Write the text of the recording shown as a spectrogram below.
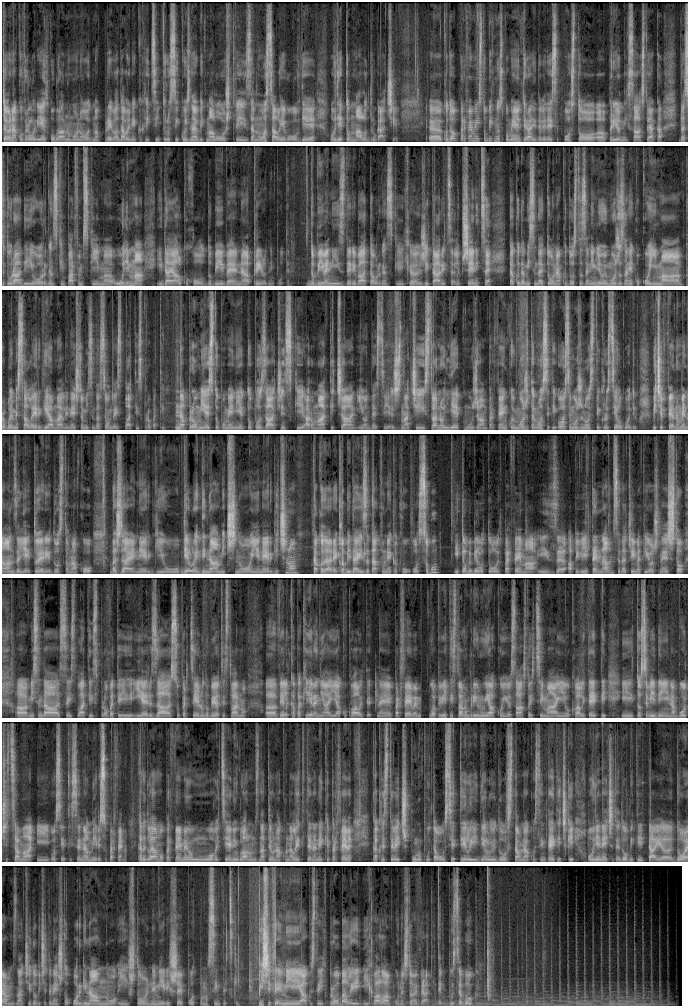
To je onako vrlo rijetko, uglavnom ono odmah prevladavaju nekakvi citrusi koji znaju biti malo oštri za nos, ali evo ovdje je, ovdje je to malo drugačije. E, kod ovog parfema isto bitno spomenuti radi 90% e, prirodnih sastojaka, da se tu radi o organskim parfemskim e, uljima i da je alkohol dobiven prirodnim putem dobiveni iz derivata organskih e, žitarica ili pšenice, tako da mislim da je to onako dosta zanimljivo i možda za neko ko ima probleme sa alergijama ili nešto, mislim da se onda isplati isprobati. Na prvom mjestu po meni je toplo začinski, aromatičan i onda je svjež. Znači stvarno lijep muževan parfem koji možete nositi, se može nositi kroz cijelu godinu. Biće fenomenalan za ljeto jer je dosta onako, baš daje energiju, djeluje dinamično i energično. Tako da rekla bi da je i za takvu nekakvu osobu. I to bi bilo to od parfema iz Apivite. Nadam se da će imati još nešto. mislim da se isplati isprobati jer za super cijenu dobivate stvarno velika pakiranja i jako kvalitetne parfeme. U Apiviti stvarno brinu jako i o sastojcima i o kvaliteti i to se vidi i na bočicama i osjeti se na mirisu parfema. Kada gledamo parfeme u ovoj cijeni, uglavnom znate onako naletite na neke parfeme kakve ste već puno puta osjetili i djeluju dosta onako sintetički. Ovdje nećete dobiti taj e, dojam, znači dobit ćete nešto originalno i što ne miriše potpuno sintetski. Pišite mi ako ste ih probali i hvala vam puno što me pratite. Pusa bok!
